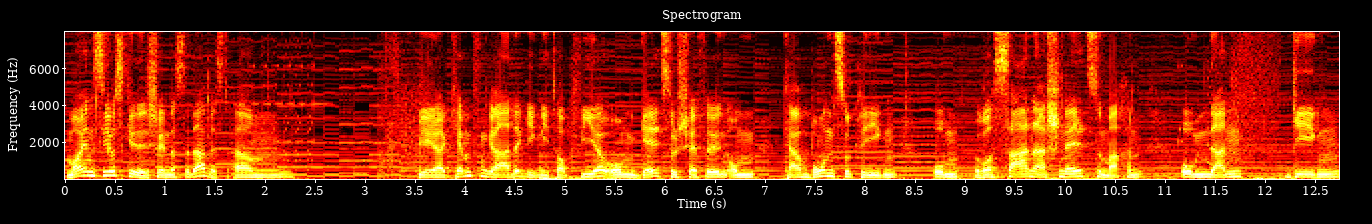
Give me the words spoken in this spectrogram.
Moin, Skill, schön, dass du da bist. Ähm, Wir kämpfen gerade gegen die Top 4, um Geld zu scheffeln, um Carbon zu kriegen, um Rossana schnell zu machen, um dann gegen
